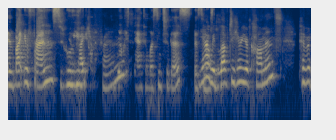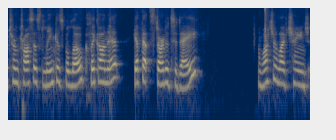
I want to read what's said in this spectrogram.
Invite your friends who Invite you your friends. really stand to listen to this. this yeah, we'd love to hear your comments. Pivot Turn Process link is below. Click on it. Get that started today. And watch your life change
